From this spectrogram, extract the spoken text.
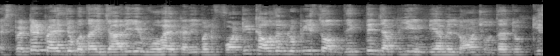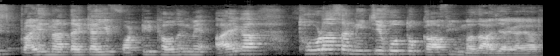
एक्सपेक्टेड प्राइस जो बताई जा रही है, वो है करीबन फोर्टी थाउज़ेंड रुपीज़ तो आप देखते हैं, जब ये इंडिया में लॉन्च होता है तो किस प्राइस में आता है, क्या ये फोर्टी थाउज़ेंड में आएगा? थोड़ा सा नीचे हो तो काफ़ी मज़ा आ जाएगा यार।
